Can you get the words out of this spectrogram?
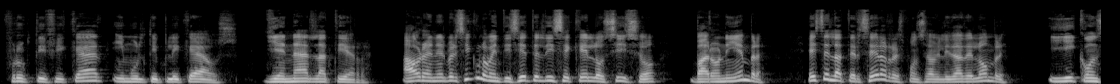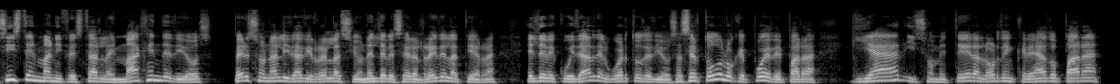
fructificad y multiplicaos, llenad la tierra. Ahora, en el versículo 27 él dice que los hizo varón y hembra. Esta es la tercera responsabilidad del hombre, y consiste en manifestar la imagen de Dios personalidad y relación. Él debe ser el rey de la tierra, él debe cuidar del huerto de Dios, hacer todo lo que puede para guiar y someter al orden creado para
